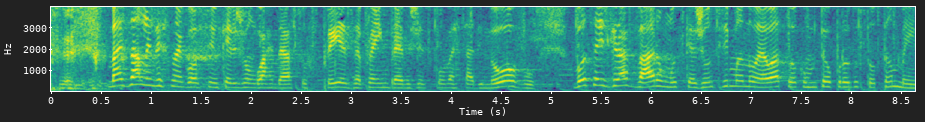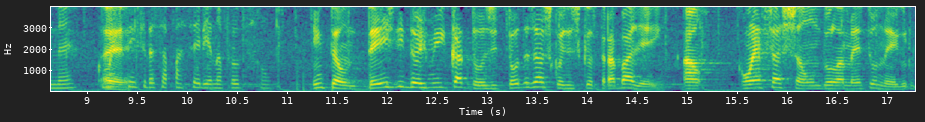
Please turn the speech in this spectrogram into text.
Mas além desse negocinho que eles vão guardar surpresa pra em breve a gente conversar de novo, vocês gravaram música juntos e Manuel atua como teu produtor também, né? Como é, É. que tem sido essa parceria na produção? Então, desde 2014, todas as coisas que eu trabalhei, a- com exceção do Lamento Negro,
